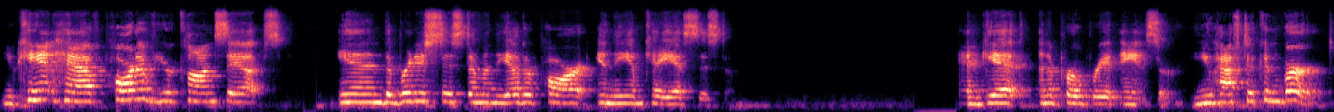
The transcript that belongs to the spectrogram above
You can't have part of your concepts in the British system and the other part in the MKS system and get an appropriate answer. You have to convert.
